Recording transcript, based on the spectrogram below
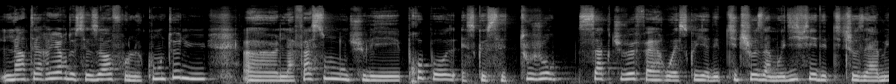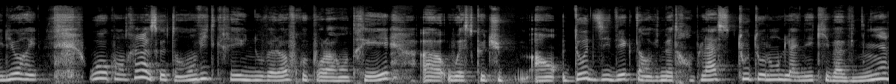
l'intérieur de ces offres, le contenu, euh, la façon dont tu les proposes, est-ce que c'est toujours ça que tu veux faire ou est-ce qu'il y a des petites choses à modifier, des petites choses à améliorer? Ou au contraire, est-ce que tu as envie de créer une nouvelle offre pour la rentrée euh, ou est-ce que tu as d'autres idées que tu as envie de mettre en place tout au long de l'année qui va venir?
